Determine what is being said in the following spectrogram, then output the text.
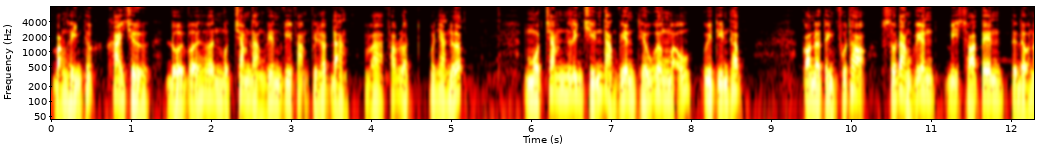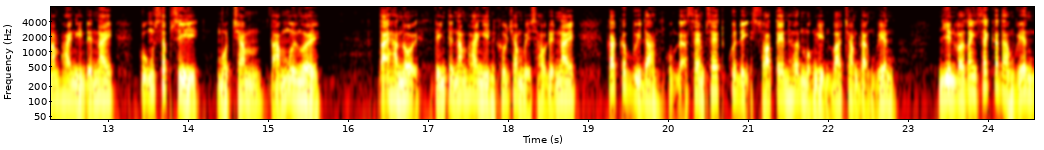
bằng hình thức khai trừ đối với hơn 100 đảng viên vi phạm kỷ luật đảng và pháp luật của nhà nước. 109 đảng viên thiếu gương mẫu, uy tín thấp. Còn ở tỉnh Phú Thọ, số đảng viên bị xóa tên từ đầu năm 2000 đến nay cũng sấp xỉ 180 người. Tại Hà Nội, tính từ năm 2016 đến nay, các cấp ủy đảng cũng đã xem xét quyết định xóa tên hơn 1.300 đảng viên. Nhìn vào danh sách các đảng viên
